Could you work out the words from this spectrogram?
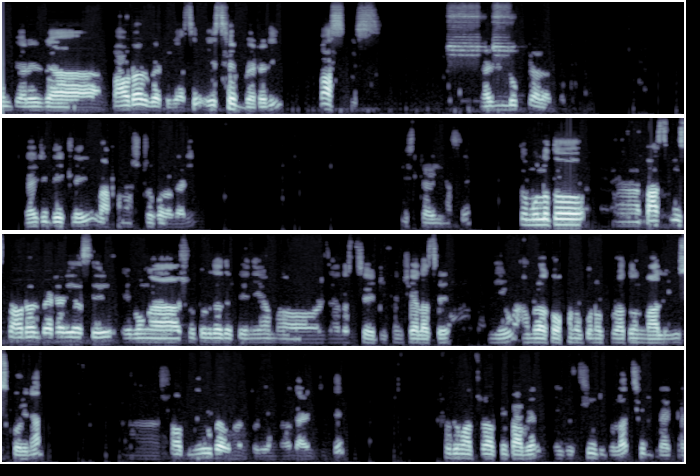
এম্পিয়ারের পাউডার ব্যাটারি আছে এসএফ ব্যাটারি পাঁচ পিস গাড়িটির লুকটা আলাদা গাড়িটি দেখলেই মাথা নষ্ট করা গাড়ি। স্টারিং আছে। তো মূলত পাঁচ পিস পাউডার ব্যাটারি আছে এবং সতেরো দাদের প্রিমিয়াম অরিজিনাল হচ্ছে ডিফেন্সিয়াল আছে নিউ আমরা কখনো কোনো পুরাতন মাল ইউজ করি না। সব নিউ ব্যবহার করি আমরা গাড়িটিতে। শুধুমাত্র আপনি পাবেন এই যে সিটগুলো সিটগুলো একটা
